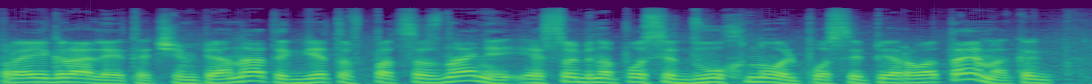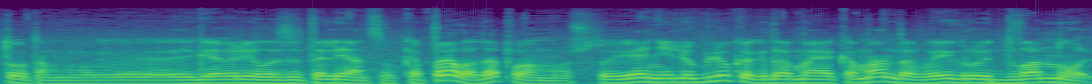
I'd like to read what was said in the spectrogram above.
проиграли этот чемпионат, и где-то в подсознании, и особенно после 2-0, после первого тайма, как кто там э, говорил из итальянцев, Капелла, да, по-моему, что я не люблю, когда моя команда выигрывает 2-0.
